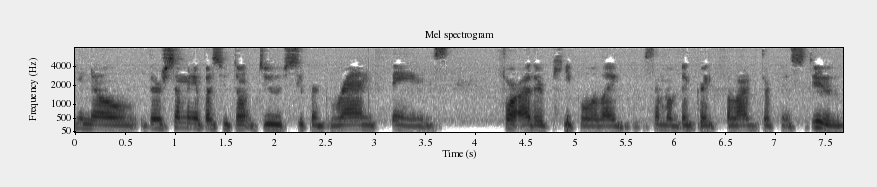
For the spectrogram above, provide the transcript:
you know, there's so many of us who don't do super grand things for other people like some of the great philanthropists do.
